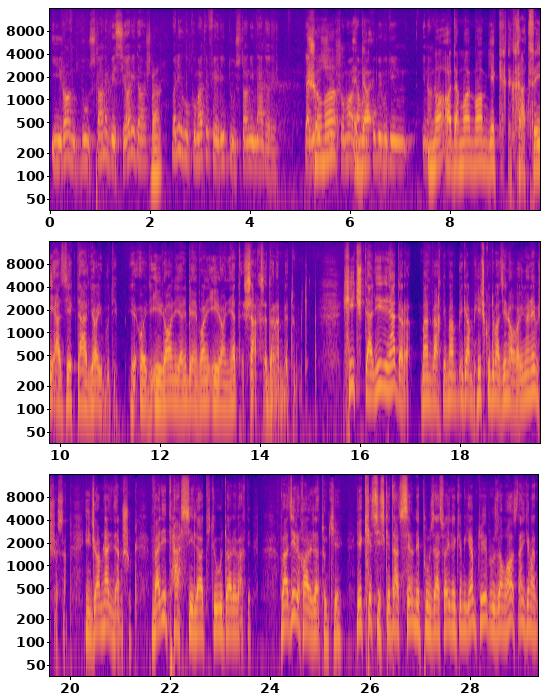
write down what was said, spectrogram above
ایران دوستان بسیاری داشت بله. ولی حکومت فعلی دوستانی نداره؟ شما؟ شما آدم خوبی بودین اینا ما آدما ما هم یک قطره ای از یک دریایی بودیم. یه ایرانی یعنی به عنوان ایرانیت شخص دارم بهتون میگم. هیچ دلیلی ندارم. من وقتی من بگم هیچ کدوم از این آقایون رو نمی‌شناسم. اینجا هم ندیدمشون ولی تحصیلاتی که او داره وقتی وزیر خارجتون کیه؟ یک کسی است که در سن 15 سال اینو که میگم توی روزنامه هاست نه که من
